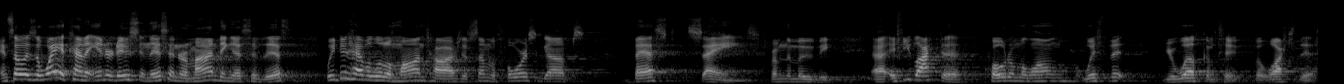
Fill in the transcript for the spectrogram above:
And so, as a way of kind of introducing this and reminding us of this, we do have a little montage of some of Forrest Gump's best sayings from the movie. Uh, if you'd like to quote them along with it, you're welcome to, but watch this.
